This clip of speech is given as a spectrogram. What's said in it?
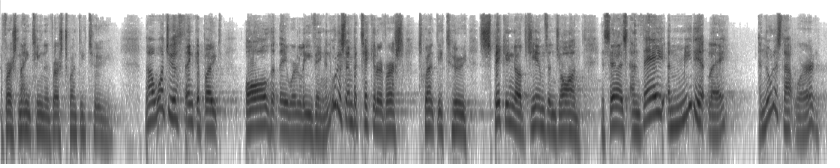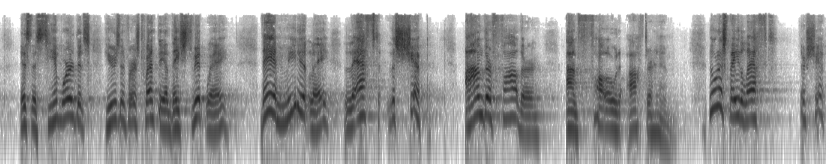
verse 19 and verse 22. Now I want you to think about all that they were leaving. And notice in particular verse 22, speaking of James and John, it says, And they immediately, and notice that word, it's the same word that's used in verse 20, and they straightway they immediately left the ship and their father and followed after him. Notice they left their ship.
